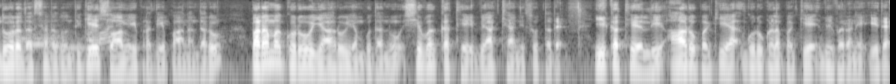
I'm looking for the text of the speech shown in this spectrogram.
ದೂರದರ್ಶನದೊಂದಿಗೆ ಸ್ವಾಮಿ ಪ್ರದೀಪಾನಂದರು ಪರಮಗುರು ಯಾರು ಎಂಬುದನ್ನು ಶಿವಕಥೆ ವ್ಯಾಖ್ಯಾನಿಸುತ್ತದೆ ಈ ಕಥೆಯಲ್ಲಿ ಆರು ಬಗೆಯ ಗುರುಗಳ ಬಗ್ಗೆ ವಿವರಣೆ ಇದೆ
